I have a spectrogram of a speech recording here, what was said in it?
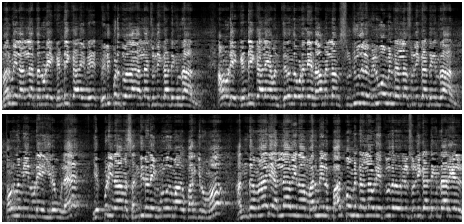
மறுமையில் அல்லாஹ் தன்னுடைய கெண்டைக்காலை வெ- வெளிப்படுத்துவதாக அல்லாஹ் சொல்லி காட்டுகின்றான். அவனுடைய கெண்டைக்காலை அவன் திறந்த உடனே நாம் எல்லாம் சுஜூதில விழுவோம் என்று அல்லாஹ் சொல்லி காட்டுகின்றான். பௌர்ணமியினுடைய இரவுல எப்படி நாம சந்திரனை முழுவதுமாக பார்க்கிறோமோ அந்த மாதிரி அல்லாவை நாம் மறுமையில் பார்ப்போம் என்று அல்லாவுடைய தூதர் அவர்கள் சொல்லி காட்டுகின்றார்கள்.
